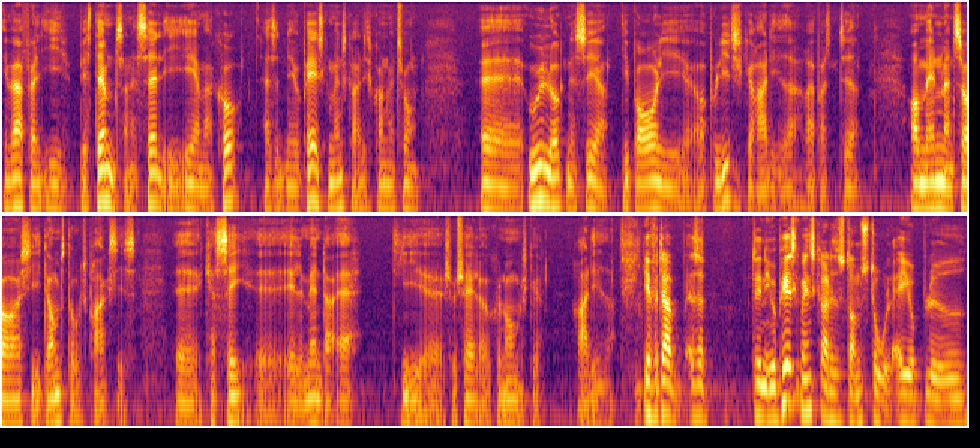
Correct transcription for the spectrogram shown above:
i hvert fald i bestemmelserne selv i EMRK, altså den europæiske menneskerettighedskonvention, øh, udelukkende ser de borgerlige og politiske rettigheder repræsenteret, og men man så også i domstolspraksis øh, kan se øh, elementer af de øh, sociale og økonomiske rettigheder. Ja, for der, altså, den europæiske menneskerettighedsdomstol er jo blevet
